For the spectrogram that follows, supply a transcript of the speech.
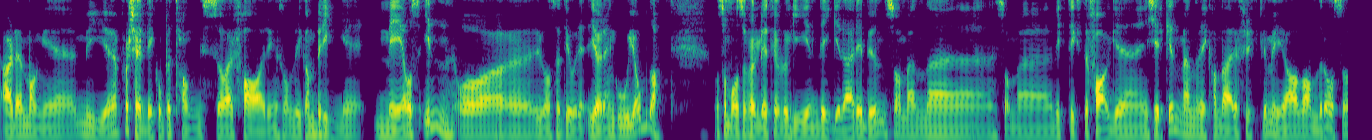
er det mange, mye forskjellig kompetanse og erfaring som vi kan bringe med oss inn, og uansett gjøre, gjøre en god jobb, da. Og så må selvfølgelig teologien ligge der i bunn som, en, som viktigste faget i kirken, men vi kan lære fryktelig mye av andre også.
